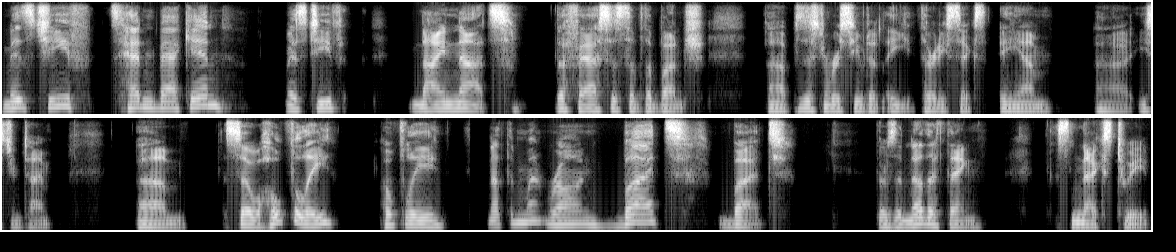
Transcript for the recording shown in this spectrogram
Ms. Chief is heading back in. Ms. Chief, nine knots, the fastest of the bunch. Uh, position received at 8:36 a.m. Uh, Eastern time. Um, so hopefully, hopefully nothing went wrong. But but there's another thing. This next tweet.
